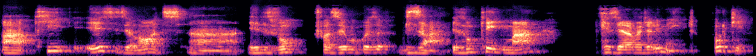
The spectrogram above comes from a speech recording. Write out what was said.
Ah, que esses zelotes, ah, eles vão fazer uma coisa bizarra. Eles vão queimar reserva de alimento. Por quê?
